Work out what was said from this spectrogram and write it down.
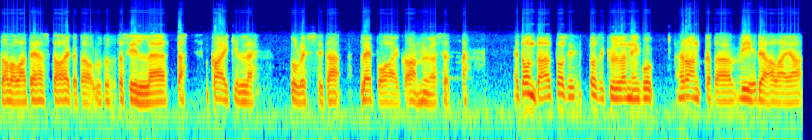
tavallaan tehdä sitä aikataulutusta silleen, että kaikille tulisi sitä lepoaikaa myös, että, että on tämä tosi, tosi kyllä niin kuin rankka tämä viihdeala ja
